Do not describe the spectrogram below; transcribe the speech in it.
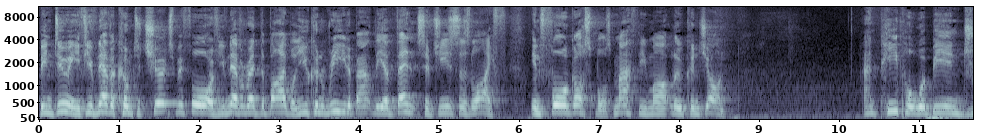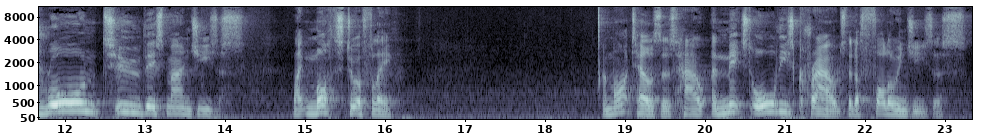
been doing. If you've never come to church before, or if you've never read the Bible, you can read about the events of Jesus' life in four Gospels Matthew, Mark, Luke, and John. And people were being drawn to this man, Jesus, like moths to a flame. And Mark tells us how, amidst all these crowds that are following Jesus,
